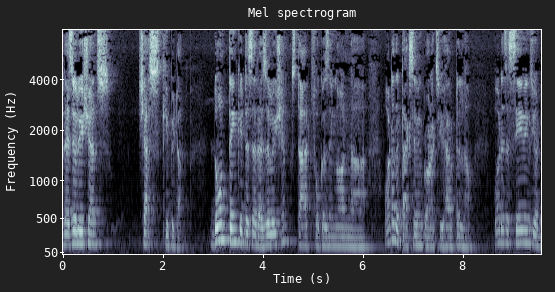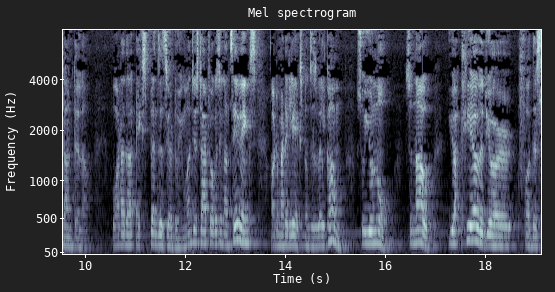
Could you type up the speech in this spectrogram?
resolutions just keep it up. Don't think it is a resolution. Start focusing on uh, what are the tax saving products you have till now? What is the savings you've done till now? What are the expenses you're doing? Once you start focusing on savings automatically expenses will come. So you know. So now you are clear with your for this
